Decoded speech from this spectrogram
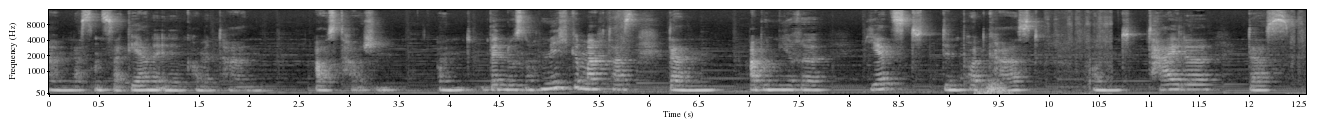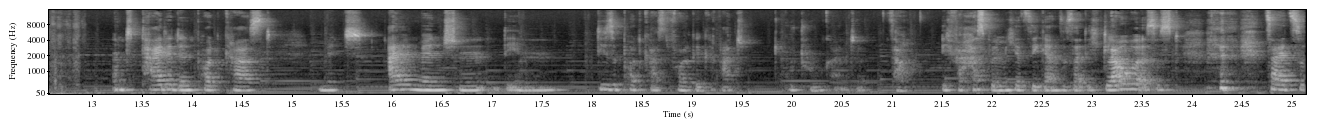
Ähm, lass uns da gerne in den Kommentaren austauschen. Und wenn du es noch nicht gemacht hast, dann abonniere jetzt den Podcast und teile das und teile den Podcast mit allen Menschen, denen diese Podcast-Folge gerade gut tun könnte. So, ich verhaspel mich jetzt die ganze Zeit. Ich glaube, es ist Zeit zu,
